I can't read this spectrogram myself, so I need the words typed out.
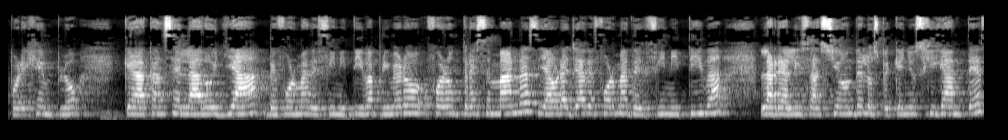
por ejemplo, que ha cancelado ya de forma definitiva, primero fueron tres semanas y ahora ya de forma definitiva la realización de Los Pequeños Gigantes,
